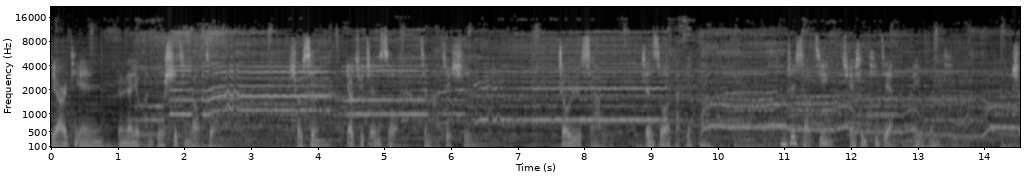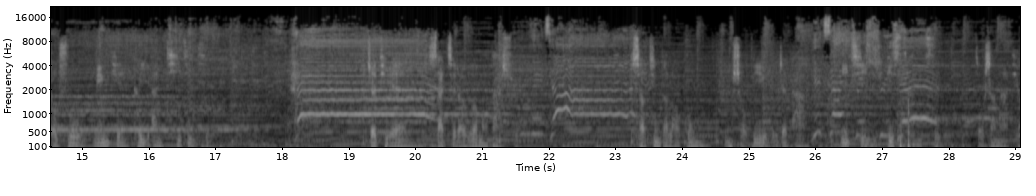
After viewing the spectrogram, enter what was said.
第二天仍然有很多事情要做。首先要去诊所见麻醉师。周日下午，诊所打电话来，通知小静全身体检没有问题，手术明天可以按期进行。这天下起了鹅毛大雪，小静的老公用手臂围着她，一起第三次。走上那条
